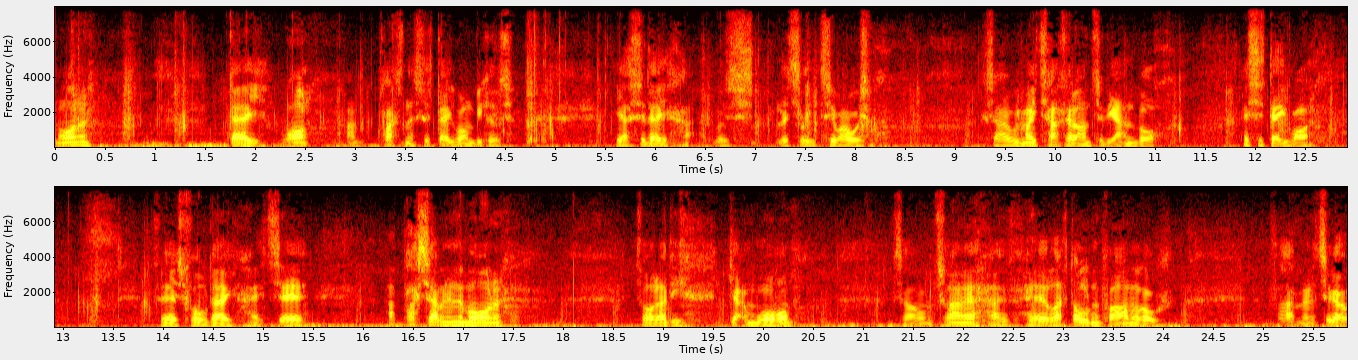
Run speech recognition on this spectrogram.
Morning. Day one. I'm classing this as day one because yesterday was literally two hours. So we might tack it on to the end, but this is day one. First full day. It's uh, past seven in the morning. It's already getting warm. So I'm trying to, I've uh, left Holden Farm about five minutes ago.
